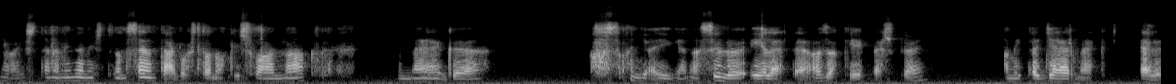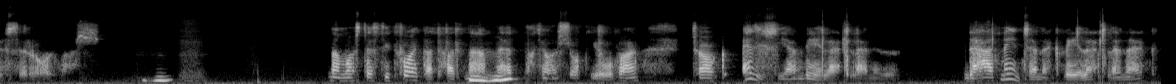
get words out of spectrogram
ja Istenem, én nem is tudom, szentágostonok is vannak, meg azt mondja, igen, a szülő élete az a képes könyv, amit a gyermek először olvas. Uh-huh. Na most ezt itt folytathatnám, uh-huh. mert nagyon sok jó van, csak ez is ilyen véletlenül. De hát nincsenek véletlenek.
